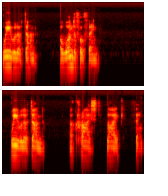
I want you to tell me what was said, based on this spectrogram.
we will have done a wonderful thing. We will have done a Christ like thing.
